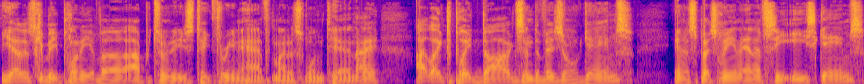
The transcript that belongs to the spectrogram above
there's going to be plenty of uh, opportunities to take three and a half minus one ten. I I like to play dogs in divisional games, and especially in NFC East games.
